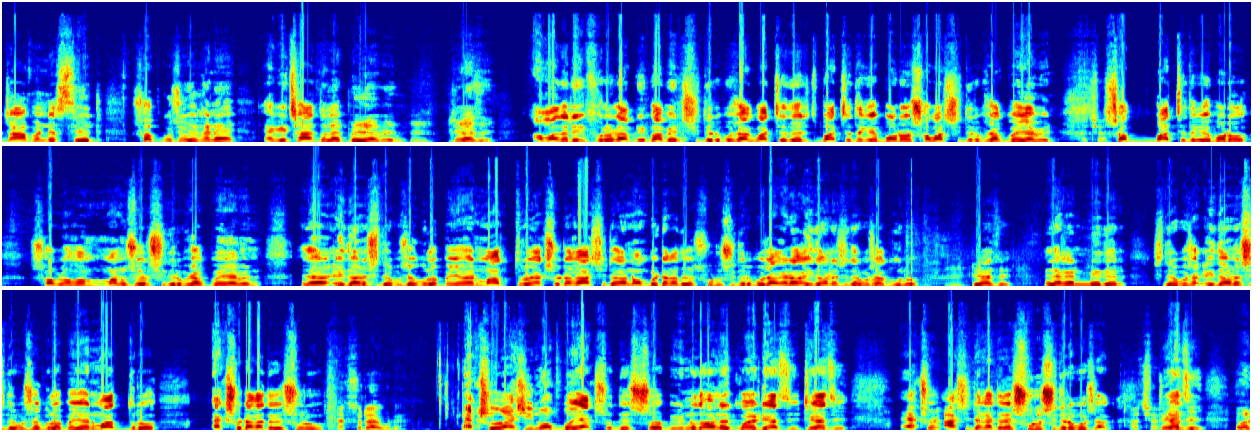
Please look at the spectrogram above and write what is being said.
জামা প্যান্টের সেট সব কিছু এখানে একই ছায়াতলায় পেয়ে যাবেন। ঠিক আছে? আমাদের এই ফ্লোরে আপনি পাবেন শীতের পোশাক বাচ্চাদের বাচ্চা থেকে বড় সবার শীতের পোশাক পেয়ে যাবেন। আচ্ছা। সব বাচ্চা থেকে বড় সব রকম মানুষের শীতের পোশাক পেয়ে যাবেন। এই ধরনের- এই ধরনের শীতের পোশাকগুলো পেয়ে যাবেন মাত্র একশো টাকা আশি টাকা নব্বই টাকা থেকে শুরু শীতের পোশাক। এটা এই ধরনের শীতের পোশাকগুলো। ঠিক আছে? এই দেখেন মেয়েদের শীতের পোশাক এই ধরনের শীতের পোশাকগুলো পেয়ে যাবেন মাত্র একশো টাকা থেকে শুরু। একশো টাকা করে। একশো আশি নব্বই একশো দেড়শো বিভিন্ন ধরনের কোয়ালিটি আছে ঠিক আছে? একশো আশি টাকা থেকে শুরু শীতের পোশাক আচ্ছা। ঠিক আছে? এবার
